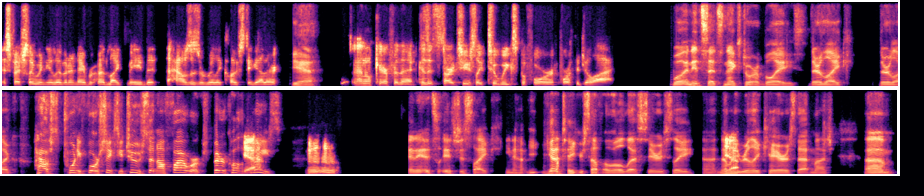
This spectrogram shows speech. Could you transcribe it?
especially when you live in a neighborhood like me that the houses are really close together. Yeah. I don't care for that because it starts usually two weeks before Fourth of July. Well, and it sets next door ablaze. They're like, they're like, House 2462 setting off fireworks. Better call the yeah. police. Mm-hmm and it's it's just like you know you, you got to take yourself a little less seriously. Uh, nobody yeah. really cares that much. Um,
